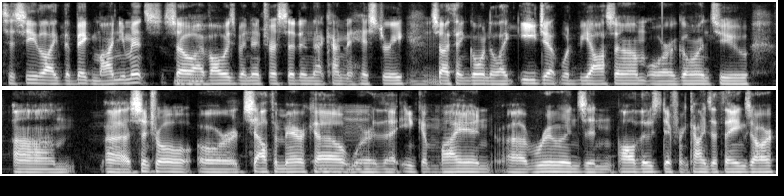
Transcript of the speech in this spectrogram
to see like the big monuments, so mm-hmm. I've always been interested in that kind of history. Mm-hmm. So I think going to like Egypt would be awesome, or going to um, uh, Central or South America, mm-hmm. where the Inca Mayan uh, ruins and all those different kinds of things are.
